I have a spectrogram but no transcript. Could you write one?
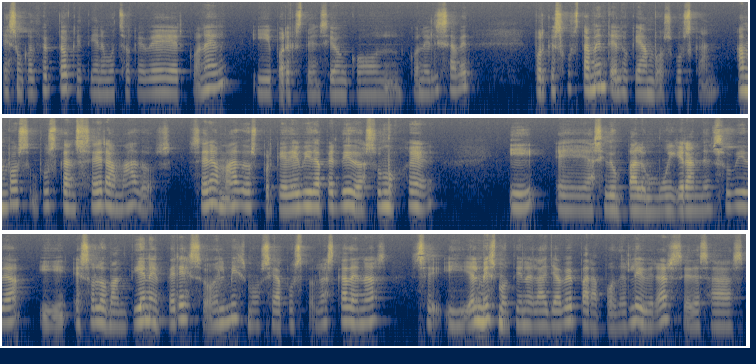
Es un concepto que tiene mucho que ver con él y por extensión con, Elizabeth, porque es justamente lo que ambos buscan. Ambos buscan ser amados, ser amados porque David ha perdido a su mujer y eh, ha sido un palo muy grande en su vida y eso lo mantiene preso. Él mismo se ha puesto las cadenas y él mismo tiene la llave para poder liberarse de, esas,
